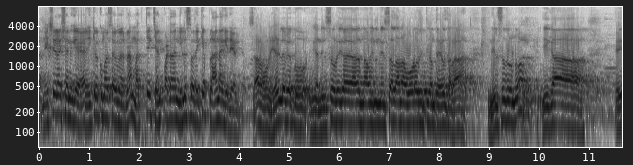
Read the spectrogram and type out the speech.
ನೆಕ್ಸ್ಟ್ ಎಲೆಕ್ಷನ್ಗೆ ನಿಖಿಲ್ ಕುಮಾರಸ್ವಾಮಿ ಅವ್ರನ್ನ ಮತ್ತೆ ಚನ್ನಪಟ್ಟಣ ನಿಲ್ಲಿಸೋದಕ್ಕೆ ಪ್ಲಾನ್ ಆಗಿದೆ ಅಂತ. ಸರ್ ಅವ್ರು ಹೇಳಲೇಬೇಕು. ಈಗ ನಿಲ್ಸೋರೀಗ ನಾವು ಇಲ್ಲಿ ನಿಲ್ಸಲ್ಲ ನಾವು ಓಡೋಗಿತ್ತೀವಿ ಅಂತ ಹೇಳ್ತಾರ? ನಿಲ್ಸಿದ್ರು ಈಗ ಈ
